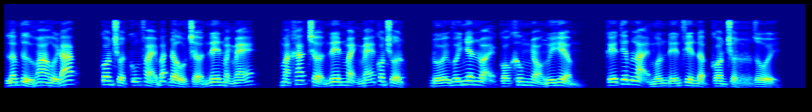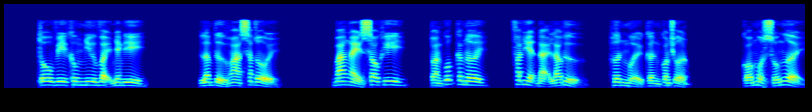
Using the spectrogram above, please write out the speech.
lâm tử hoa hồi đáp, con chuột cũng phải bắt đầu trở nên mạnh mẽ, mặt khác trở nên mạnh mẽ con chuột, đối với nhân loại có không nhỏ nguy hiểm, kế tiếp lại muốn đến phiên đập con chuột rồi. Tô vi không như vậy nhanh đi. Lâm tử hoa sắp rồi. Ba ngày sau khi toàn quốc các nơi, phát hiện đại lao thử, hơn mười cân con chuột. Có một số người,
